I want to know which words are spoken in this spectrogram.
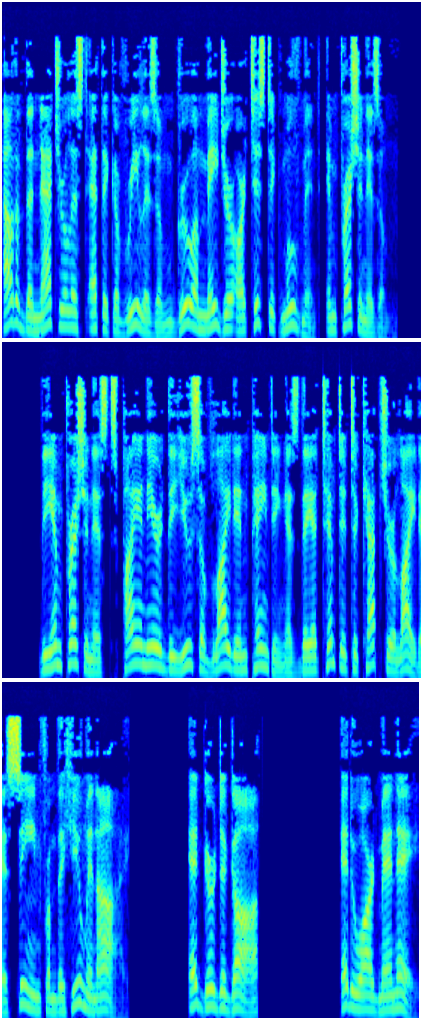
Out of the naturalist ethic of realism grew a major artistic movement, Impressionism. The Impressionists pioneered the use of light in painting as they attempted to capture light as seen from the human eye. Edgar Degas, Édouard Manet,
